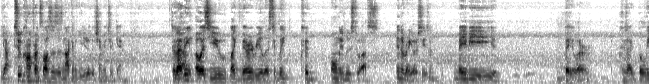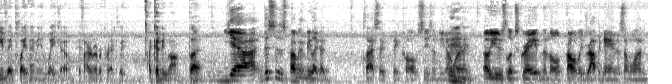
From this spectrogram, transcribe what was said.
yeah, two conference losses is not going to get you to the championship game. Because I think OSU, like very realistically, could only lose to us in the regular season. Maybe Baylor, because I believe they play them in Waco, if I remember correctly. I could be wrong, but Yeah, this is probably gonna be like a classic Big Twelve season. You know, where Mhm. OU's looks great, and then they'll probably drop a game to someone.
